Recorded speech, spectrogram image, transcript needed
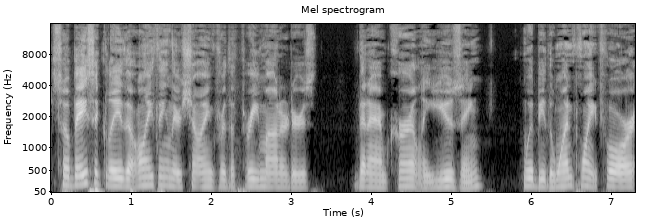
So basically, the only thing they're showing for the three monitors that I am currently using would be the 1.4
